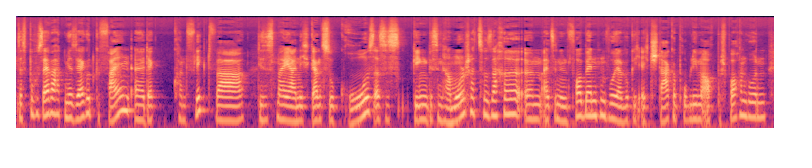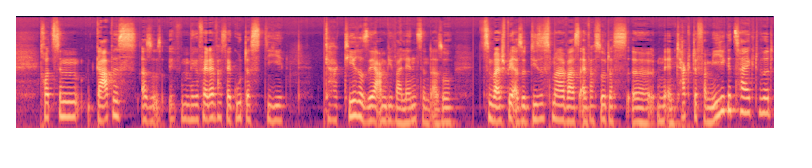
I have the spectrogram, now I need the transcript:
Das Buch selber hat mir sehr gut gefallen. Äh, der Konflikt war dieses Mal ja nicht ganz so groß. Also es ging ein bisschen harmonischer zur Sache ähm, als in den Vorbänden, wo ja wirklich echt starke Probleme auch besprochen wurden. Trotzdem gab es, also mir gefällt einfach sehr gut, dass die Charaktere sehr ambivalent sind. Also zum Beispiel, also dieses Mal war es einfach so, dass äh, eine intakte Familie gezeigt wird,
